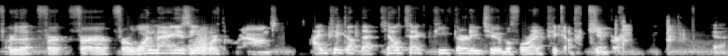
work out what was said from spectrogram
for the for for for one magazine worth of rounds, I'd pick up that Keltec P32 before I'd pick up a Kimber. Yeah.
